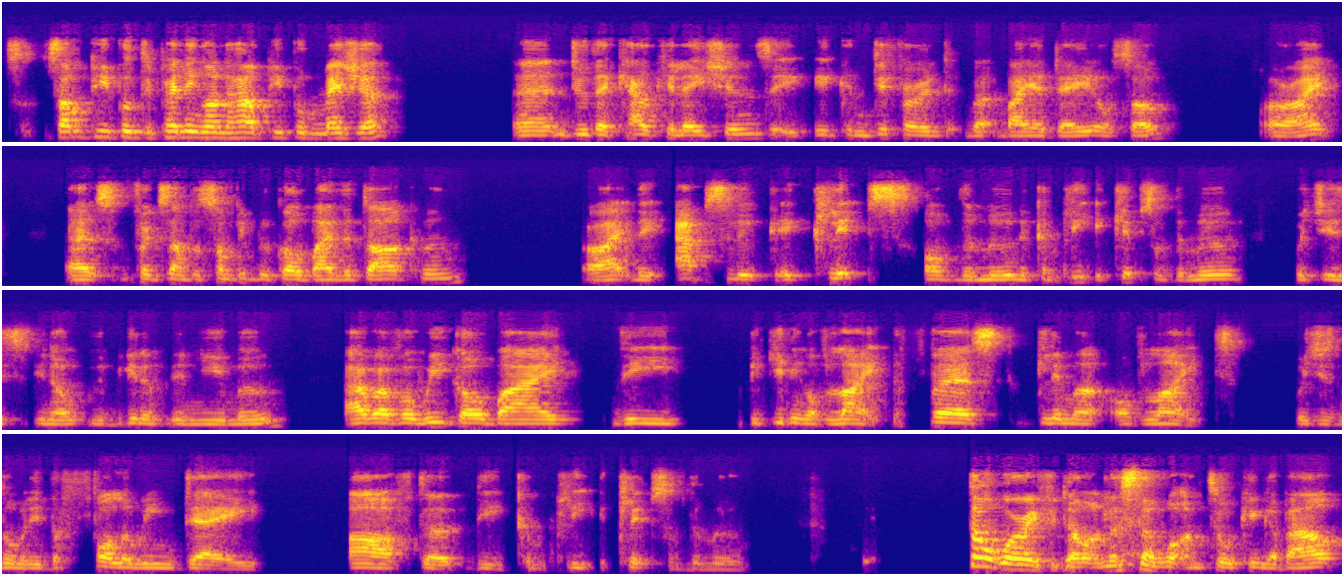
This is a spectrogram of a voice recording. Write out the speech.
some people, depending on how people measure and do their calculations, it, it can differ by a day or so. All right. Uh, for example, some people go by the dark moon. All right, the absolute eclipse of the moon, the complete eclipse of the moon, which is you know the beginning of the new moon. However, we go by the beginning of light, the first glimmer of light, which is normally the following day after the complete eclipse of the moon. Don't worry if you don't understand what I'm talking about.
